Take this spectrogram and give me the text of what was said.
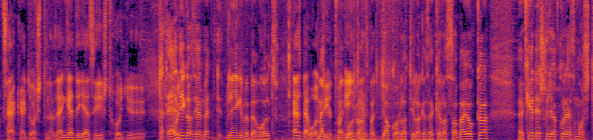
fel kell gyorsítani az engedélyezést, hogy... Tehát eddig hogy, azért lényegében be volt... Ez be volt meg, tiltva, meg volt tiltva gyakorlatilag ezekkel a szabályokkal. Kérdés, hogy akkor ez most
